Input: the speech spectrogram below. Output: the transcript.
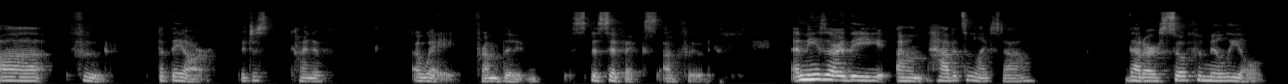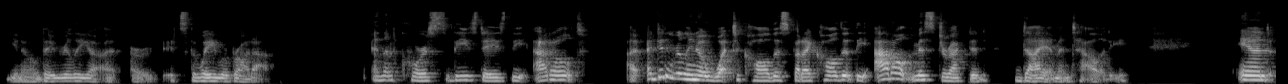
uh, food, but they are. They're just kind of away from the specifics of food. And these are the um, habits and lifestyle that are so familial. You know, they really are, are, it's the way we're brought up. And then, of course, these days, the adult, I, I didn't really know what to call this, but I called it the adult misdirected diet mentality. And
